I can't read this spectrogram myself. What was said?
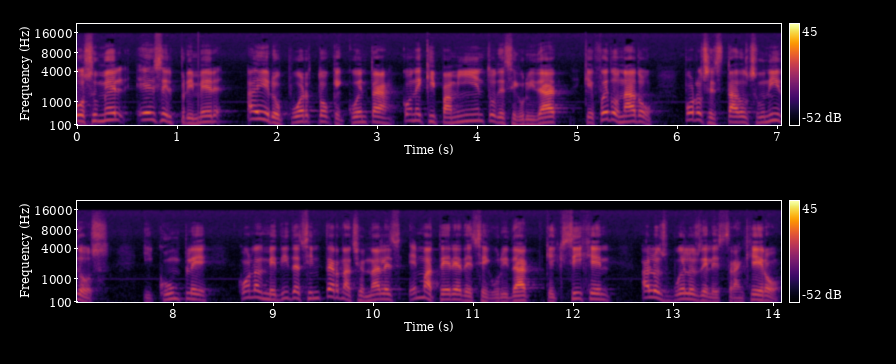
Cozumel es el primer aeropuerto que cuenta con equipamiento de seguridad que fue donado por los Estados Unidos y cumple con las medidas internacionales en materia de seguridad que exigen a los vuelos del extranjero.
